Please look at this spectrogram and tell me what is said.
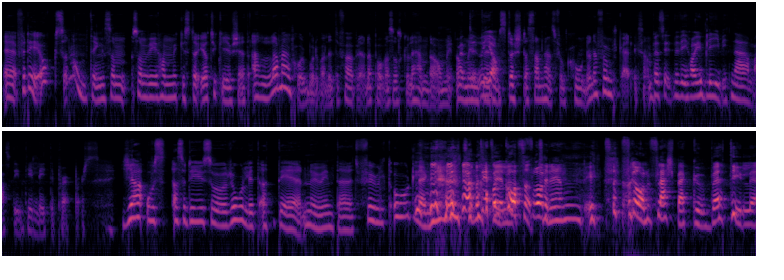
Eh, för det är också någonting som, som vi har mycket större, jag tycker i och för sig att alla människor borde vara lite förberedda på vad som skulle hända om, om Men inte jag- de största samhällsfunktionerna funkar. Liksom. Precis, men vi har ju blivit närmast in till lite preppers. Ja, och s- alltså det är ju så roligt att det nu inte är ett fult ord längre. utan att det har det är gått lite så från- trendigt. Från Flashback-gubbe till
